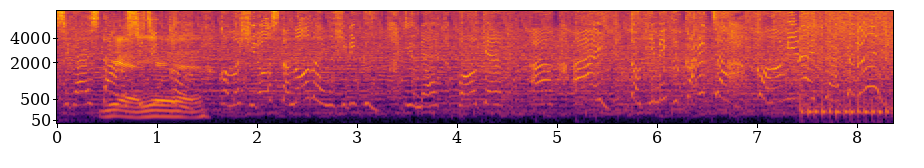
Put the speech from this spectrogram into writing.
Yeah, 主人公 yeah. この疲労した脳内に響く夢冒険あ愛ときめくカルチャーこの未来って明るい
